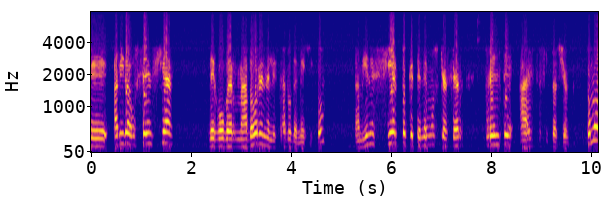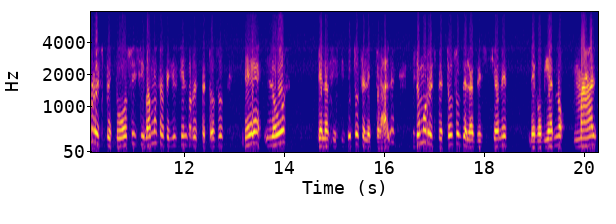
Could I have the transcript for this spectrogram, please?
eh, ha habido ausencia de gobernador en el Estado de México, también es cierto que tenemos que hacer frente a esta situación somos respetuosos y si vamos a seguir siendo respetuosos de los de los institutos electorales y somos respetuosos de las decisiones de gobierno mal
